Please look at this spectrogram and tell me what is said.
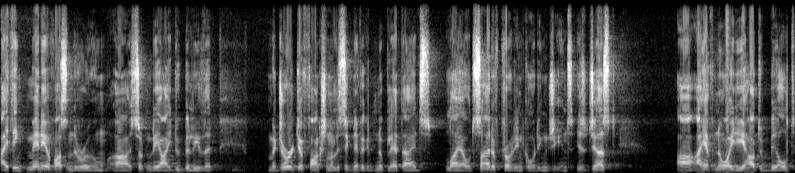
I think many of us in the room, uh, certainly I do believe that majority of functionally significant nucleotides lie outside of protein coding genes. It's just, uh, I have no idea how to build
